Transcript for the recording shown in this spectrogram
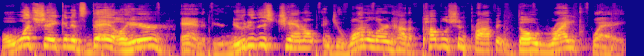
Well, what's shaking? It's Dale here. And if you're new to this channel and you want to learn how to publish and profit the right way,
